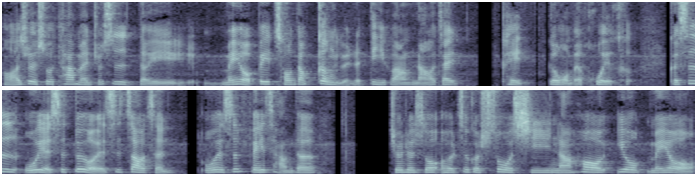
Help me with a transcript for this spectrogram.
好，所以说他们就是等于没有被冲到更远的地方，然后再可以跟我们会合。可是我也是对我也是造成，我也是非常的觉得说，呃，这个溯溪，然后又没有。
